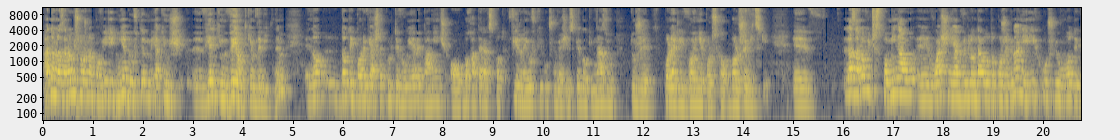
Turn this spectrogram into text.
Adam Lazarowicz, można powiedzieć, nie był w tym jakimś y, wielkim wyjątkiem wybitnym. No, y, do tej pory w Jaśle kultywujemy pamięć o bohaterach spod Firlejówki uczniów Jasielskiego Gimnazjum, którzy polegli w wojnie polsko-bolszewickiej. Y, Lazarowicz wspominał y, właśnie, jak wyglądało to pożegnanie ich uczniów młodych,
